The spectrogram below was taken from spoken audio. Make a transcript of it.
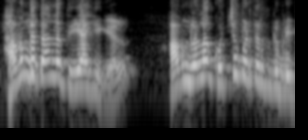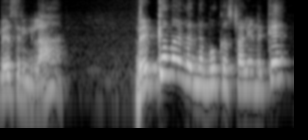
அவங்க தாங்க தியாகிகள். அவங்களெல்லாம் கொச்சப்படுத்துறதுக்கு இப்படி பேசுறீங்களா? வெட்கமா இல்லை இந்த மு க ஸ்டாலினுக்கு?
